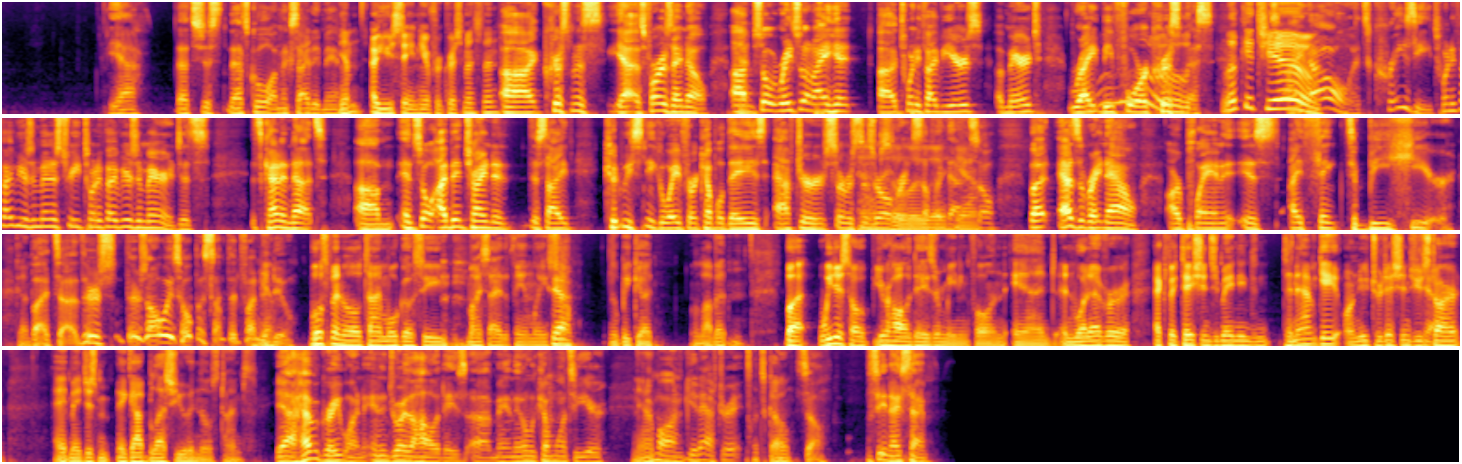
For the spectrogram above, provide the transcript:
yeah, that's just that's cool. I'm excited, man. Yep. Are you staying here for Christmas then? Uh, Christmas, yeah, as far as I know. Um, so Rachel and I hit uh, 25 years of marriage right before Ooh, Christmas. Look at you! I you. know it's crazy. 25 years of ministry, 25 years of marriage. It's it's kind of nuts. Um, and so I've been trying to decide could we sneak away for a couple days after services are over and stuff like that. yeah. So, but as of right now, our plan is, I think, to be here. Good. But uh, there's there's always hope of something fun Yeah. to do. We'll spend a little time. We'll go see my side of the family. So Yeah. it'll be good. We'll love it. And- But we just hope your holidays are meaningful and and and whatever expectations you may need to, to navigate or new traditions you Yeah. start. Hey, may just may God bless you in those times. Yeah, have a great one and enjoy the holidays. Uh, man, they only come once a year. Yeah. Come on, get after it. Let's go. So we'll see you next time.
